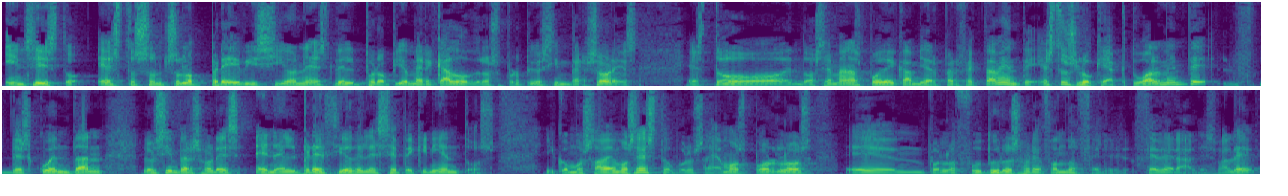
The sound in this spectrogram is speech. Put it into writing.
Insisto, estos son solo previsiones del propio mercado, de los propios inversores. Esto en dos semanas puede cambiar perfectamente. Esto es lo que actualmente descuentan los inversores en el precio del SP500. ¿Y cómo sabemos esto? Pues lo sabemos por los, eh, por los futuros sobre fondos federales, ¿vale?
